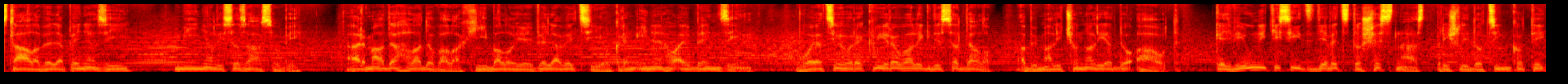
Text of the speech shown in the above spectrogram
Stála veľa peňazí, míňali sa zásoby. Armáda hľadovala, chýbalo jej veľa vecí, okrem iného aj benzín. Vojaci ho rekvírovali, kde sa dalo, aby mali čo naliať do aut. Keď v júni 1916 prišli do Cinkoty,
